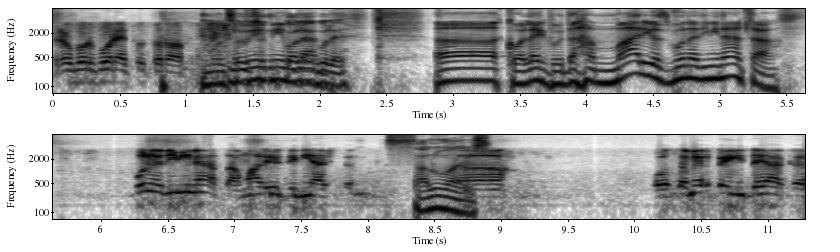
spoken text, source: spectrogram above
Drumuri bune tuturor. Mulțumim, Mulțumim, colegule. Dan. Uh, colegul, da. Marius, bună dimineața! Bună dimineața, Marius din Iașten. Salut, Marius. Uh, o să merg pe ideea că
